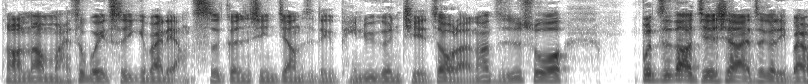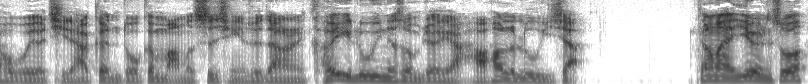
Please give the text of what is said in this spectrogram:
啊，那我们还是维持一个礼拜两次更新这样子的一个频率跟节奏了。那只是说。不知道接下来这个礼拜会不会有其他更多更忙的事情，所以当然可以录音的时候，我们就可以好好的录一下。当然，也有人说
